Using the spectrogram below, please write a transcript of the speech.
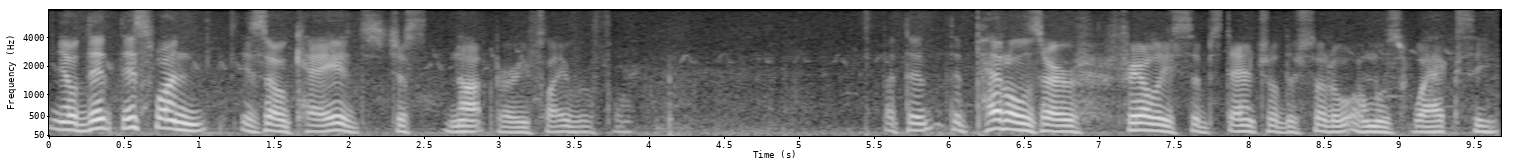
You know, th this one is okay, it's just not very flavorful. But the, the petals are fairly substantial, they're sort of almost waxy.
